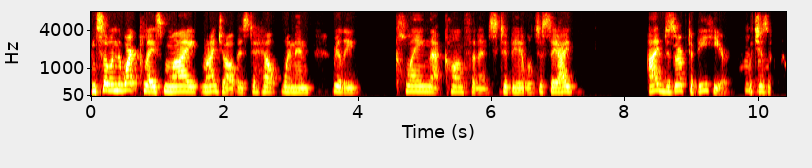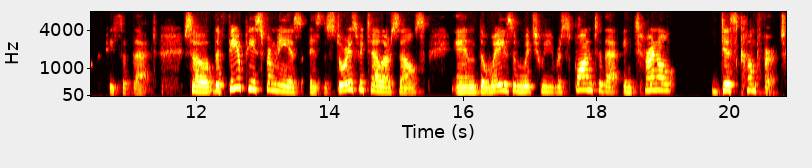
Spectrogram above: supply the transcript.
And so in the workplace, my my job is to help women really claim that confidence to be able to say, I I deserve to be here, mm-hmm. which is piece of that. So the fear piece for me is is the stories we tell ourselves and the ways in which we respond to that internal discomfort.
